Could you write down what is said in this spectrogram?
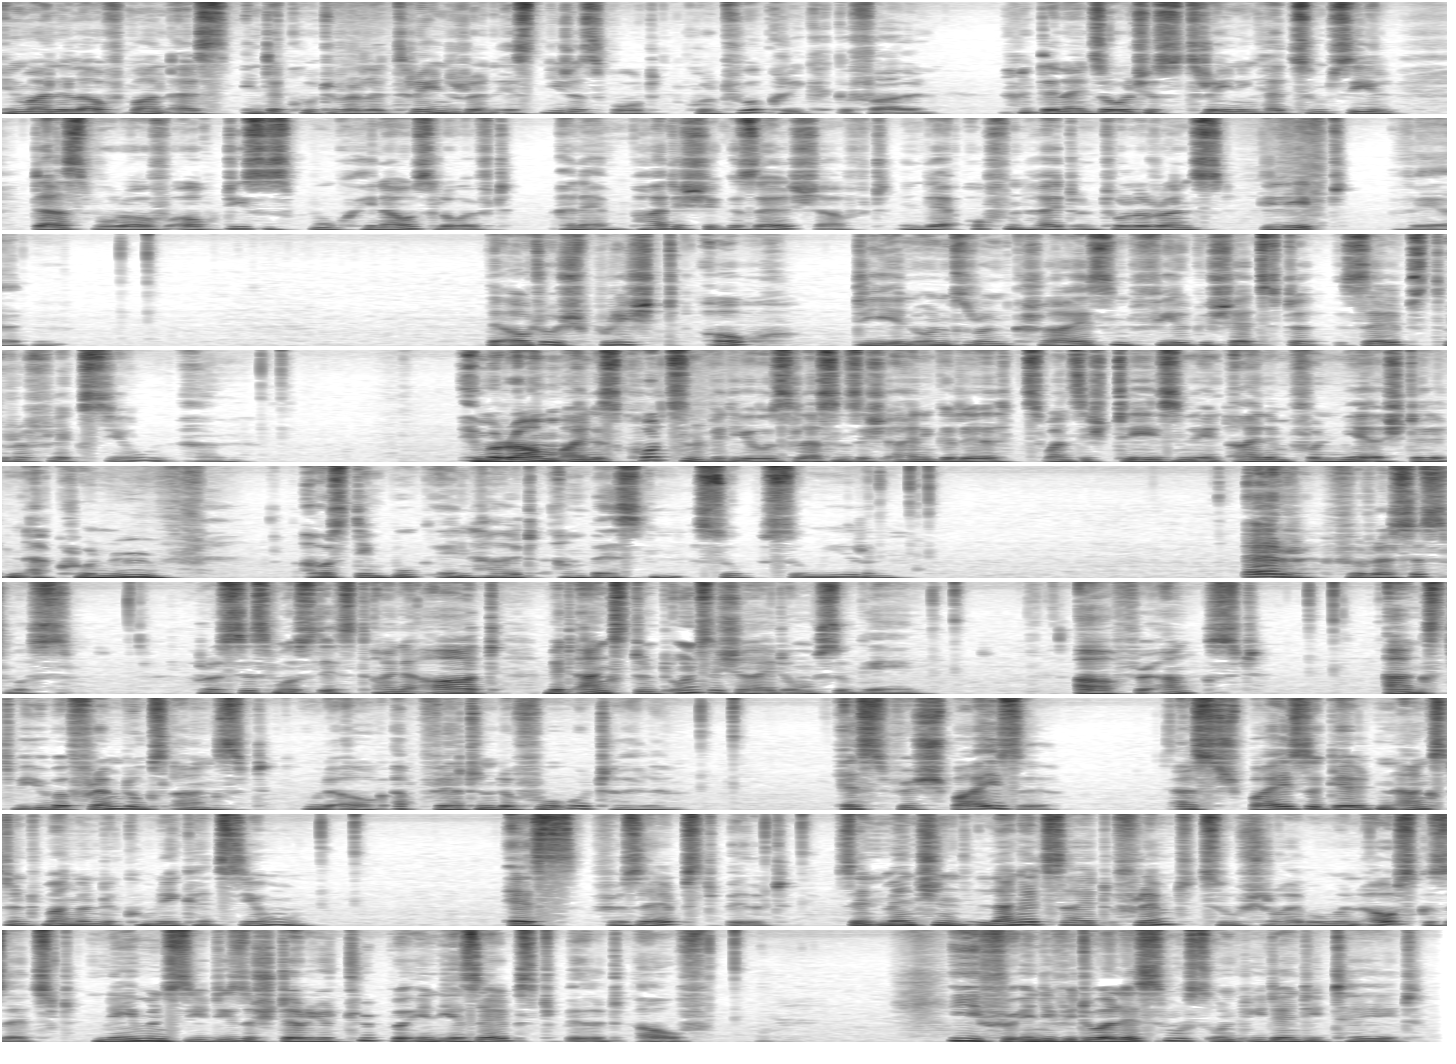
In meine Laufbahn als interkulturelle Trainerin ist nie das Wort Kulturkrieg gefallen, denn ein solches Training hat zum Ziel, das, worauf auch dieses Buch hinausläuft, eine empathische Gesellschaft, in der Offenheit und Toleranz gelebt werden. Der Autor spricht auch die in unseren Kreisen viel geschätzte Selbstreflexion an. Im Rahmen eines kurzen Videos lassen sich einige der 20 Thesen in einem von mir erstellten Akronym aus dem Buchinhalt am besten subsumieren. R für Rassismus. Rassismus ist eine Art, mit Angst und Unsicherheit umzugehen. A für Angst. Angst wie Überfremdungsangst oder auch abwertende Vorurteile. S für Speise. Als Speise gelten Angst und mangelnde Kommunikation. S für Selbstbild. Sind Menschen lange Zeit Fremdzuschreibungen ausgesetzt, nehmen sie diese Stereotype in ihr Selbstbild auf. I für Individualismus und Identität.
